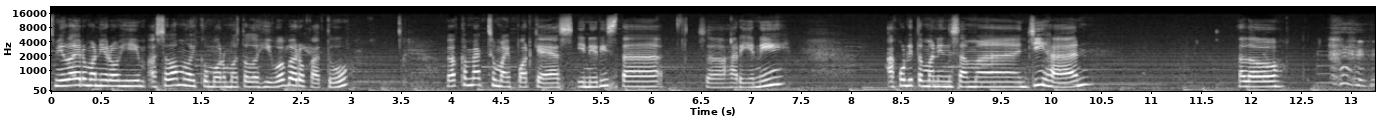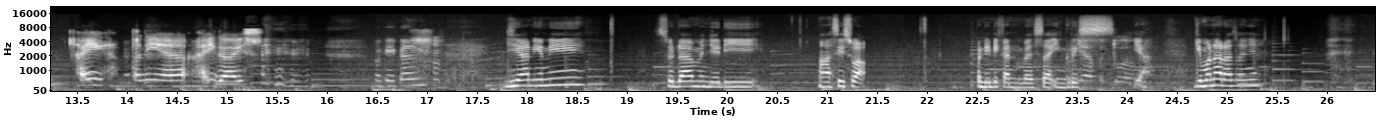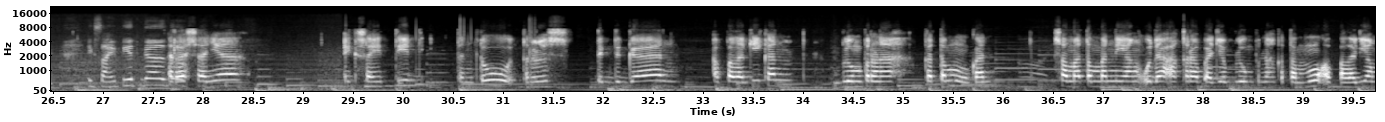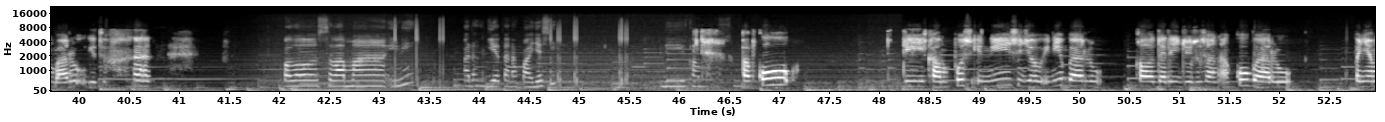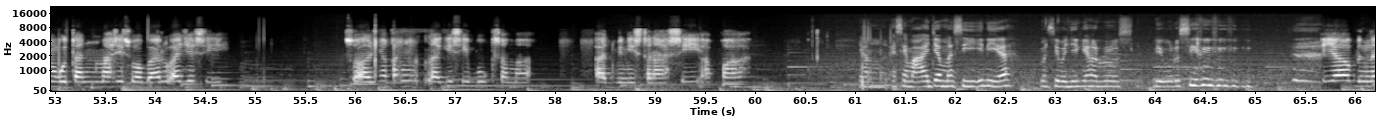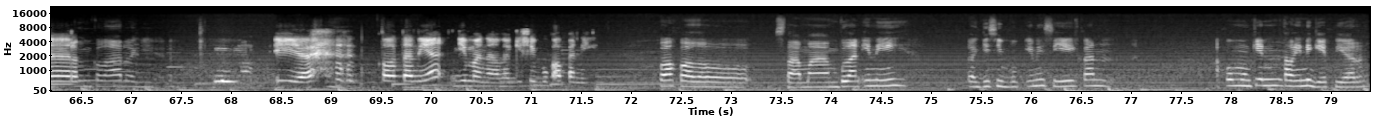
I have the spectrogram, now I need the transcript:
Bismillahirrahmanirrahim. Assalamualaikum warahmatullahi wabarakatuh. Welcome back to my podcast. Ini Rista. So, hari ini aku ditemenin sama Jihan. Halo. Hai Tania, hai guys. Oke kan, Jihan ini sudah menjadi mahasiswa pendidikan bahasa Inggris. Iya, betul. Ya. Gimana rasanya? Excited kan? Rasanya excited tentu, terus deg-degan. Apalagi kan belum pernah ketemu kan sama temen yang udah akrab aja belum pernah ketemu, apalagi yang baru gitu. Kalau selama ini ada kegiatan apa aja sih di kampus? aku di kampus ini sejauh ini baru kalau dari jurusan aku baru penyambutan mahasiswa baru aja sih. Soalnya kan lagi sibuk sama administrasi apa Yang SMA aja masih ini ya, masih banyak yang harus diurusin. Iya bener Belum kelar lagi. Iya. Kalau Tania gimana? Lagi sibuk apa nih? Wah kalau selama bulan ini lagi sibuk ini sih kan aku mungkin tahun ini gap year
